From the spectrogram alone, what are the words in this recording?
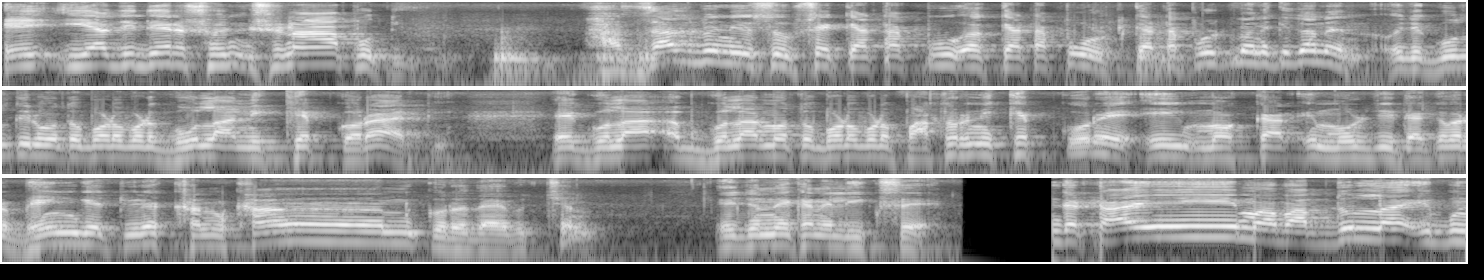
এই ইয়াজিদের সৈন- সেনাপতি হাজ্জাজ বিন ইউসুফ, সে ক্যাটাপু ক্যাটাপুল্ট ক্যাটাপুল্ট মানে কি জানেন? ওই যে গুলতির মতো বড় বড় গোলা নিক্ষেপ করা আর কি। এই গোলা, গোলার মতো বড় বড় পাথর নিক্ষেপ করে এই মক্কার এই মসজিদ একেবারে ভেঙ্গে চুরে খান খান করে দেয়, বুঝছেন? এই জন্য এখানে লিখছে In the time of Abdullah ibn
